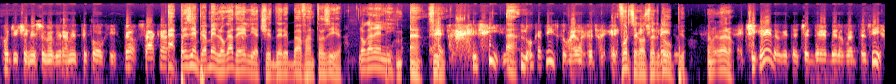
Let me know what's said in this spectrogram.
oggi ce ne sono veramente pochi, però Saka... Eh, per esempio, a me Locatelli accenderebbe la fantasia. Locatelli? Eh, sì. Eh, sì, Eh. lo capisco, ma eh, Forse eh, costa ci il credo. doppio. Eh, ci credo che ti accenderebbe la fantasia.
